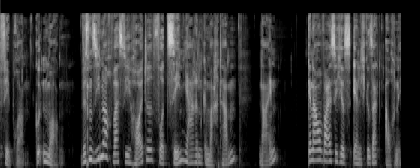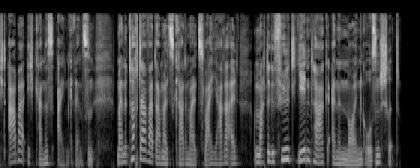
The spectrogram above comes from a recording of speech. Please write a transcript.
Februar. Guten Morgen. Wissen Sie noch, was Sie heute vor zehn Jahren gemacht haben? Nein? Genau weiß ich es ehrlich gesagt auch nicht, aber ich kann es eingrenzen. Meine Tochter war damals gerade mal zwei Jahre alt und machte gefühlt jeden Tag einen neuen großen Schritt.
